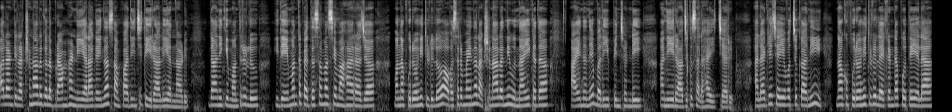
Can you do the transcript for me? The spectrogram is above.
అలాంటి లక్షణాలు గల బ్రాహ్మణ్ణి ఎలాగైనా సంపాదించి తీరాలి అన్నాడు. దానికి మంత్రులు ఇదేమంత పెద్ద సమస్య మహారాజా? మన పురోహితుడిలో అవసరమైన లక్షణాలన్నీ ఉన్నాయి కదా ఆయననే బలి ఇప్పించండి అని రాజుకు సలహా ఇచ్చారు. అలాగే చేయవచ్చు కానీ నాకు పురోహితుడు లేకుండా పోతే ఎలా?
